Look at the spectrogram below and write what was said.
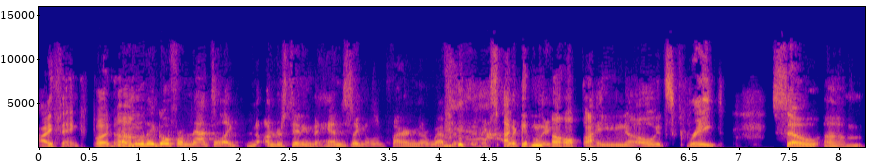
i think but Yeah, um well, they go from that to like understanding the hand signals and firing their weapons inexplicably. I know, I know, it's great. So, um,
